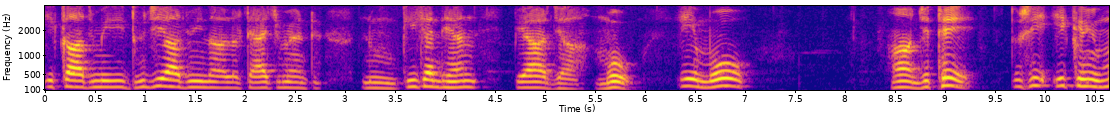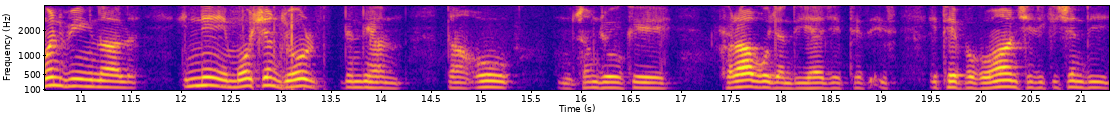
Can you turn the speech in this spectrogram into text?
ਇੱਕ ਆਦਮੀ ਦੀ ਦੂਜੇ ਆਦਮੀ ਨਾਲ ਅਟੈਚਮੈਂਟ ਨੂੰ ਕੀ ਕਹਿੰਦੇ ਹਨ? ਪਿਆਰ ਜਾਂ ਮੋਹ। ਇਹ ਮੋਹ, ਹਾਂ, ਜਿੱਥੇ ਤੁਸੀਂ ਇੱਕ ਹਿਊਮਨ ਬੀਇੰਗ ਨਾਲ ਇੰਨੇ ਇਮੋਸ਼ਨ ਜੋੜ ਦਿੰਦੇ ਹਨ, ਤਾਂ ਉਹ ਸਮਝੋ ਕਿ ਖਰਾਬ ਹੋ ਜਾਂਦੀ ਹੈ, ਜਿੱਥੇ ਇਸ, ਇੱਥੇ ਭਗਵਾਨ ਸ਼੍ਰੀ ਕ੍ਰਿਸ਼ਨ ਦੀ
